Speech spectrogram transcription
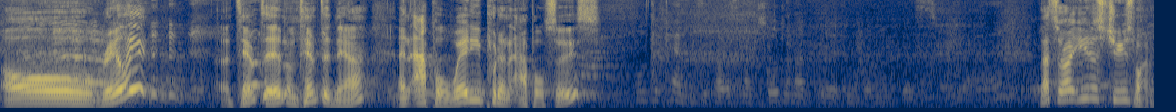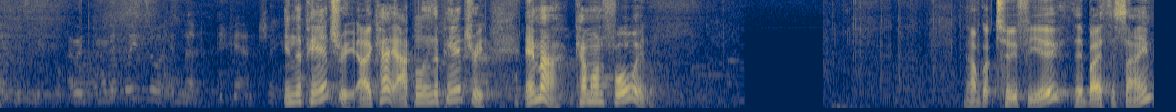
Oh, really? I'm tempted. I'm tempted now. An apple. Where do you put an apple, Suze? That's all right. You just choose one. I would probably do it in the pantry. In the pantry. Okay, apple in the pantry. Emma, come on forward. Now I've got two for you. They're both the same.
